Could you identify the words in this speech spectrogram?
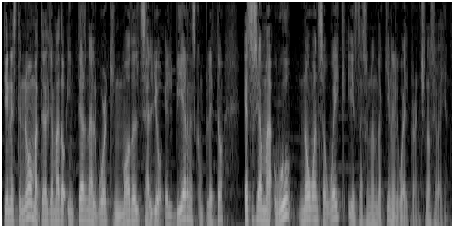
Tiene este nuevo material llamado Internal Working Model. Salió el viernes completo. Esto se llama Woo, No One's Awake y está sonando aquí en el Wild Branch. No se vayan.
